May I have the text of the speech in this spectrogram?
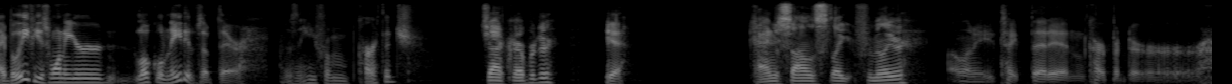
I believe he's one of your local natives up there. Isn't he from Carthage? John Carpenter. Yeah. Kind of sounds like familiar. Uh, let me type that in. Carpenter.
